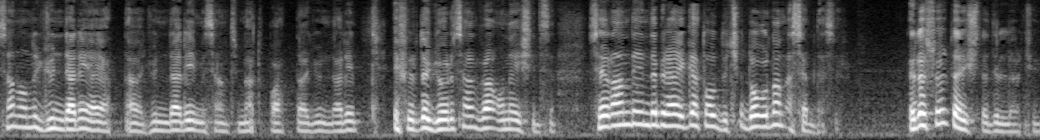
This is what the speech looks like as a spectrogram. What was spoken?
sən onu gündəlik həyatda, gündəlik məsələn üçün mətbuatda, gündəlik efirdə görürsən və onu eşidirsən. Seyran dilində bir həqiqət oldu ki, doğrudan əsəbdəsir. Elə sözlər işlədirlər ki,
